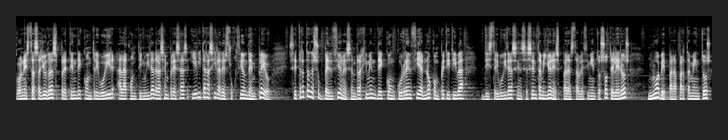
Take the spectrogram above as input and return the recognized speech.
Con estas ayudas pretende contribuir a la continuidad de las empresas y evitar así la destrucción de empleo. Se trata de subvenciones en régimen de concurrencia no competitiva distribuidas en 60 millones para establecimientos hoteleros, 9 para apartamentos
